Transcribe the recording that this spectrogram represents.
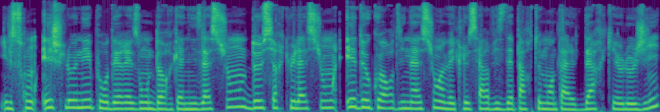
Ils seront échelonnés pour des raisons d'organisation, de circulation et de coordination avec le service départemental d'archéologie.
